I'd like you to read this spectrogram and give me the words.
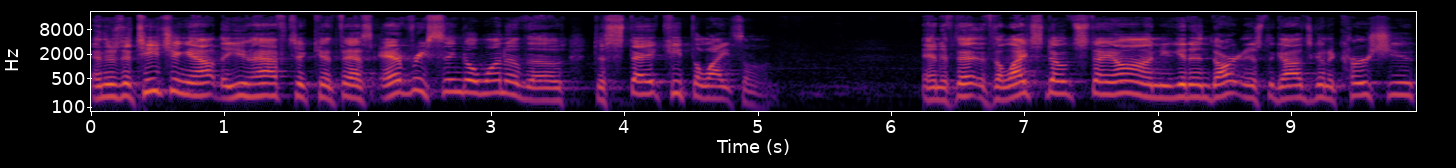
And there's a teaching out that you have to confess every single one of those to stay keep the lights on. And if, if the lights don't stay on, you get in darkness, the God's going to curse you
